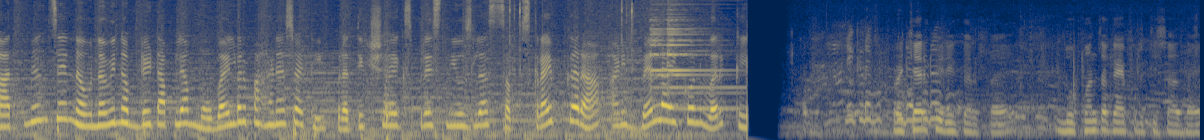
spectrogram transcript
बातम्यांचे नवनवीन अपडेट आपल्या मोबाईलवर पाहण्यासाठी प्रतीक्षा एक्सप्रेस न्यूजला सबस्क्राईब करा आणि बेल आयकॉनवर क्लिक प्रचार फेरी करताय. लोकांचा काय प्रतिसाद आहे?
